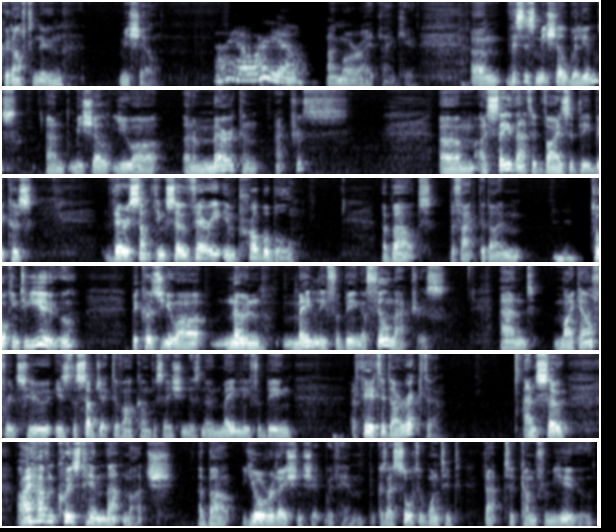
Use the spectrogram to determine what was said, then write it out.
Good afternoon, Michelle. Hi, how are you? I'm all right, thank you. Um, this is Michelle Williams, and Michelle, you are an American actress. Um, I say that advisedly because there is something so very improbable about the fact that I'm talking to you because you are known mainly for being a film actress, and Mike Alfreds, who is the subject of our conversation, is known mainly for being a theatre director. And so I haven't quizzed him that much about your relationship with him because I sort of wanted that to come from you.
